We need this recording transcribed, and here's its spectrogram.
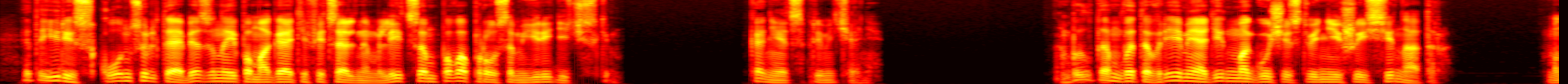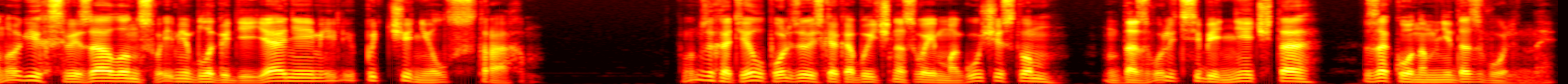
— это юрисконсульты, обязанные помогать официальным лицам по вопросам юридическим. Конец примечания. Был там в это время один могущественнейший сенатор. Многих связал он своими благодеяниями или подчинил страхом. Он захотел, пользуясь, как обычно, своим могуществом, дозволить себе нечто законом недозволенное.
